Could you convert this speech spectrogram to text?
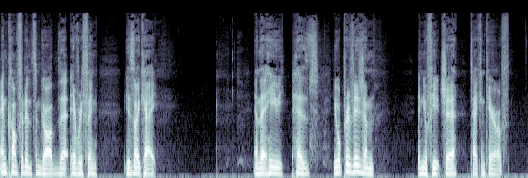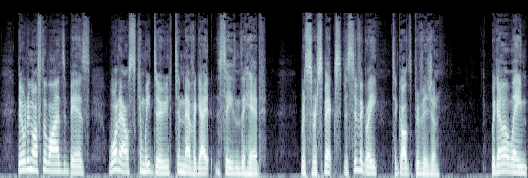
and confidence in God that everything is okay and that He has your provision in your future taken care of. Building off the lions and bears, what else can we do to navigate the seasons ahead with respect specifically to God's provision? We're going to lean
